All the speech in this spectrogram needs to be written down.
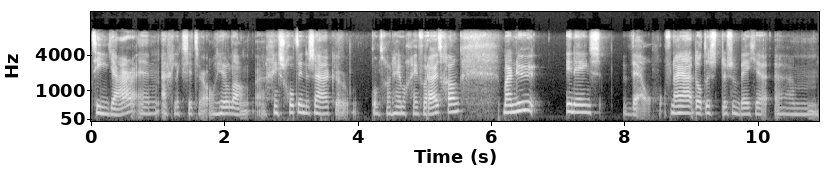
tien jaar en eigenlijk zit er al heel lang eh, geen schot in de zaak. Er komt gewoon helemaal geen vooruitgang. Maar nu ineens wel. Of nou ja, dat is dus een beetje ehm,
